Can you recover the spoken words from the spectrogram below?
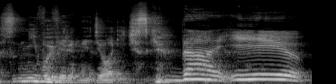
с- Невыверенно идеологически. Да, и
